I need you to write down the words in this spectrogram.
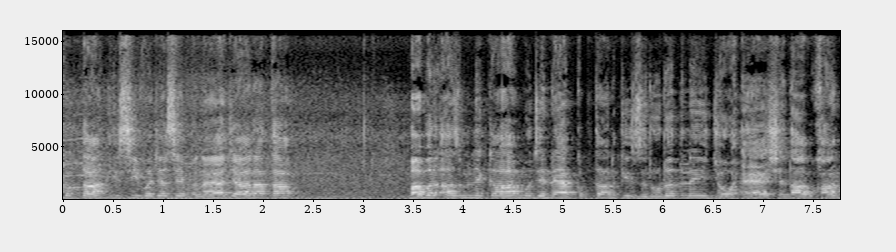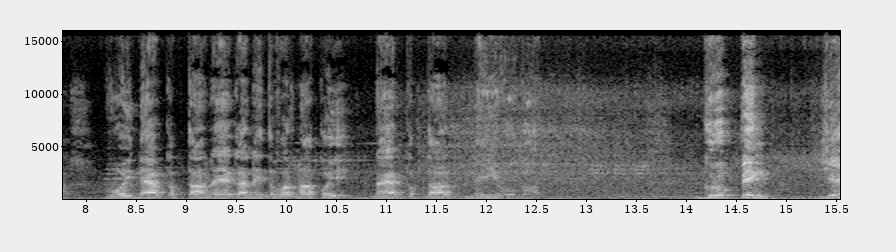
कप्तान इसी वजह से बनाया जा रहा था। बाबर आज़म ने कहा, मुझे नैब कप्तान की ज़रूरत नहीं, जो है शदाब खान वही नायब कप्तान रहेगा, नहीं तो वरना कोई नायब कप्तान नहीं होगा। ग्रुपिंग, ये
